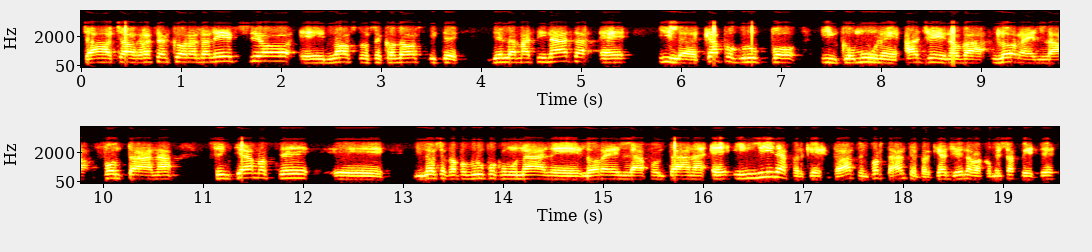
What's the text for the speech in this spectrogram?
Ciao, ciao, grazie ancora ad Alessio e il nostro secondo ospite della mattinata è il capogruppo in comune a Genova, Lorella Fontana. Sentiamo se eh, il nostro capogruppo comunale Lorella Fontana è in linea perché tra l'altro è importante perché a Genova come sapete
